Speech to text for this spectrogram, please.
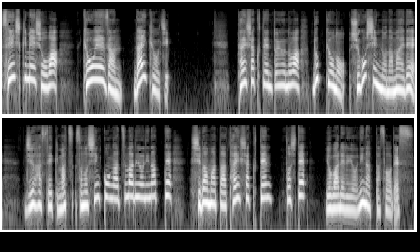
正式名称は共栄山大教寺。帝釈天というのは仏教の守護神の名前で18世紀末その信仰が集まるようになって柴又帝釈天として呼ばれるようになったそうです。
